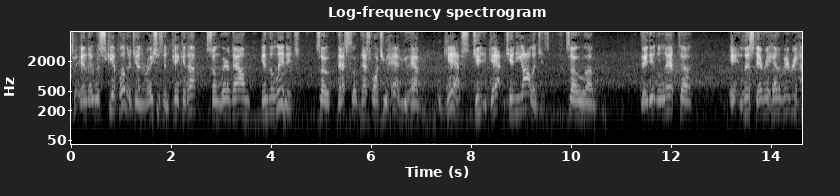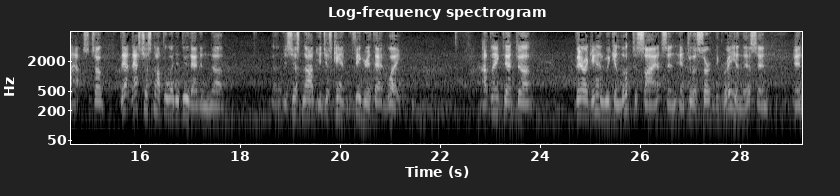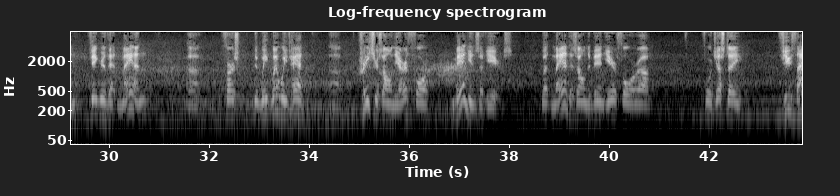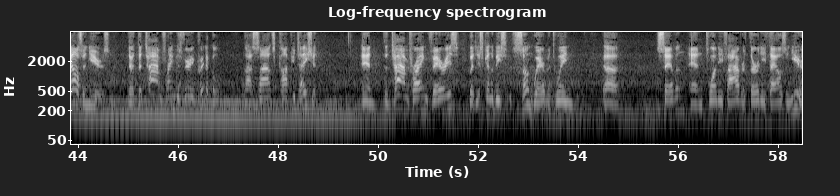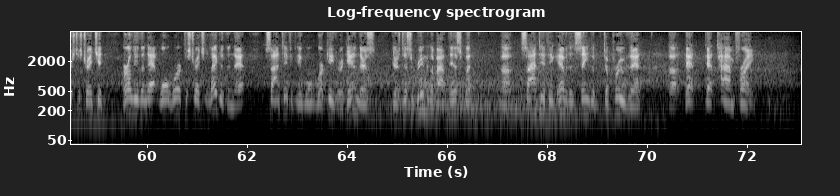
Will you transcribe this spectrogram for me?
to, and they would skip other generations and pick it up somewhere down in the lineage. So that's the, that's what you have. You have gaps, gen, gap genealogies. So um, they didn't let uh, list every head of every house. So that that's just not the way to do that, and uh, uh, it's just not. You just can't figure it that way. I think that uh, there again we can look to science and, and to a certain degree in this, and and figure that man uh, first. We, well, we've had uh, creatures on the earth for millions of years, but man has only been here for uh, for just a few thousand years. The, the time frame is very critical by science computation, and the time frame varies, but it's going to be somewhere between uh, seven and twenty-five or thirty thousand years to stretch it. Earlier than that won't work. To stretch it later than that, scientifically won't work either. Again, there's there's disagreement about this, but uh, scientific evidence seems to, to prove that uh, that that time frame.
